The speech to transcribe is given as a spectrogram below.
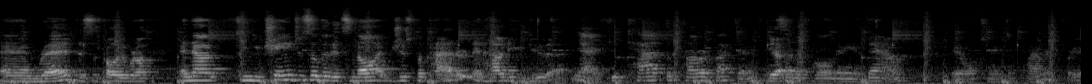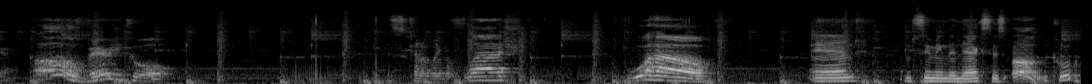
And red, this is probably where I'll, And now, can you change it so that it's not just the pattern? And how do you do that? Yeah, if you tap the power button Yeah. instead of holding it down, it will change the pattern for you. Oh, very cool. This is kind of like a flash. Wow. And I'm assuming the next is, oh, cool.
